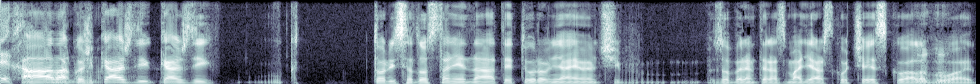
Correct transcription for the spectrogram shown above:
Nie, chápu, áno, akože každý, každý, ktorý sa dostane na tejto úrovni, ja neviem, či zoberiem teraz Maďarsko, Česko, alebo, uh-huh.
